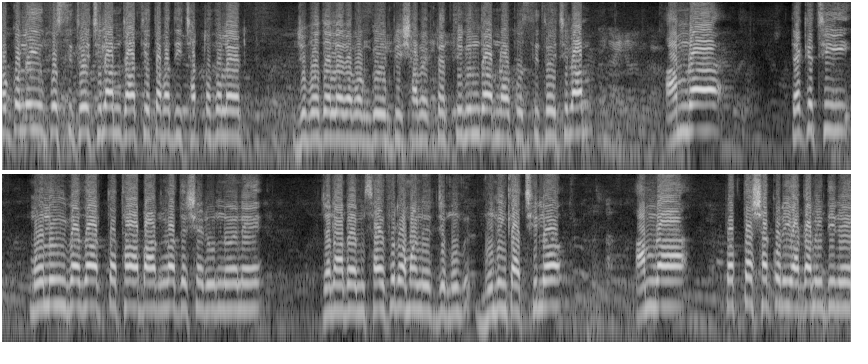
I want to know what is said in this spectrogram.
সকলেই উপস্থিত হয়েছিলাম জাতীয়তাবাদী ছাত্র দলের যুব দলের এবং বিএনপির সাবেক নেতৃবৃন্দ আমরা উপস্থিত হয়েছিলাম। আমরা দেখেছি মৌলভীবাজার তথা বাংলাদেশের উন্নয়নে জনাব এম সাইফুর রহমানের যে ভূমিকা ছিল। আমরা প্রত্যাশা করি আগামী দিনে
